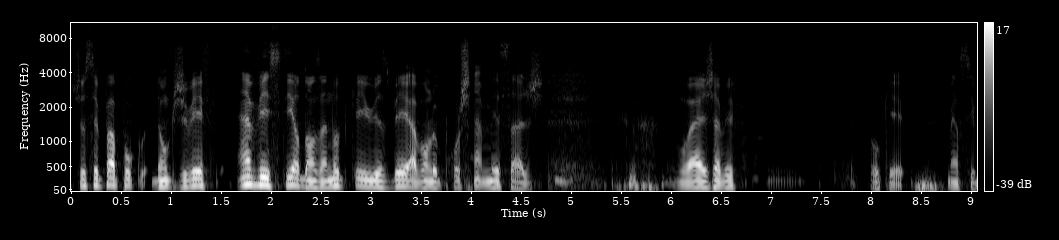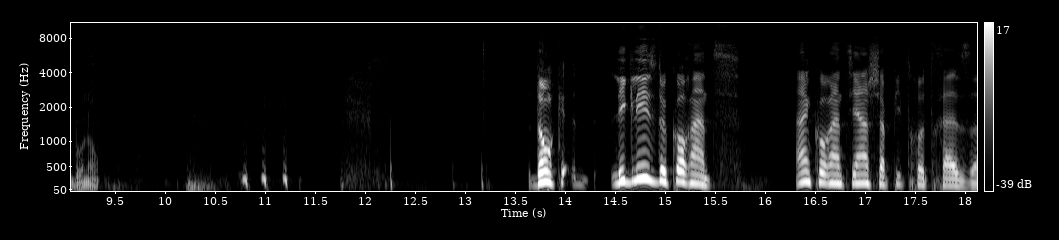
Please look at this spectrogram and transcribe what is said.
Je ne sais pas pourquoi. Donc, je vais investir dans un autre clé USB avant le prochain message. ouais, j'avais. Ok, merci Bruno. Donc, l'église de Corinthe, 1 Corinthiens chapitre 13.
